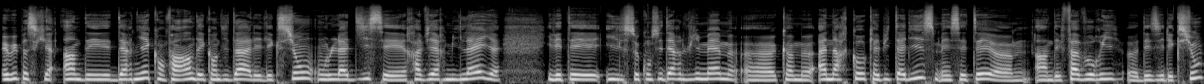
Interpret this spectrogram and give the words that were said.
Et oui, parce qu'il y a un des derniers, enfin un des candidats à l'élection, on l'a dit, c'est Javier Milei. Il était, il se considère lui-même euh, comme anarcho-capitaliste, mais c'était euh, un des favoris euh, des élections.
